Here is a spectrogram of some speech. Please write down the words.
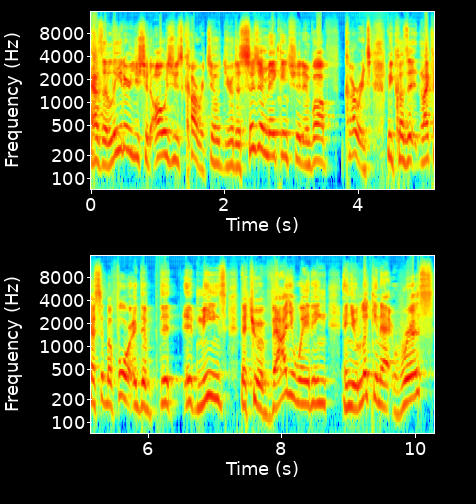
As a leader, you should always use courage. Your, your decision making should involve courage because, it, like I said before, it, it, it means that you're evaluating and you're looking at risk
